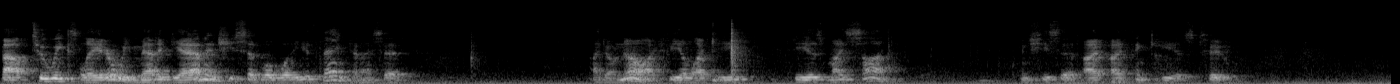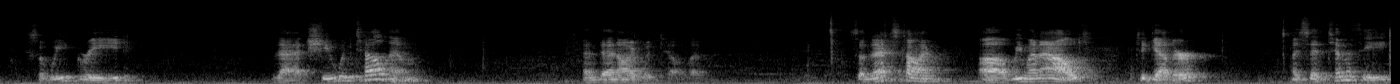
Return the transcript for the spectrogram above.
about two weeks later, we met again, and she said, Well, what do you think? And I said, I don't know. I feel like he, he is my son. And she said, I, I think he is too. So we agreed that she would tell him, and then I would tell them. So the next time uh, we went out together, I said, Timothy,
